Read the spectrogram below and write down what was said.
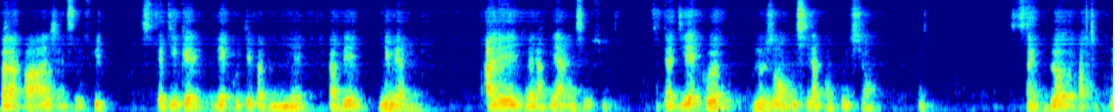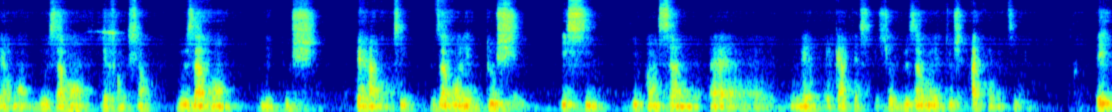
vers la page, et ainsi de suite. C'est-à-dire que les côtés pavés, pavés numériques, aller vers l'arrière, ainsi de suite. C'est-à-dire que nous avons ici la composition de cinq blocs particulièrement. Nous avons les fonctions, nous avons les touches raccourcis, nous avons les touches ici qui concernent euh, les, les, caractères spéciaux, nous avons les touches alphabétiques et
